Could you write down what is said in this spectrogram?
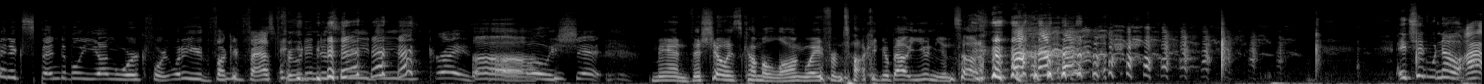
an expendable young workforce. What are you, the fucking fast food industry? Jesus Christ. Holy shit. Man, this show has come a long way from talking about unions, huh? it should no I,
